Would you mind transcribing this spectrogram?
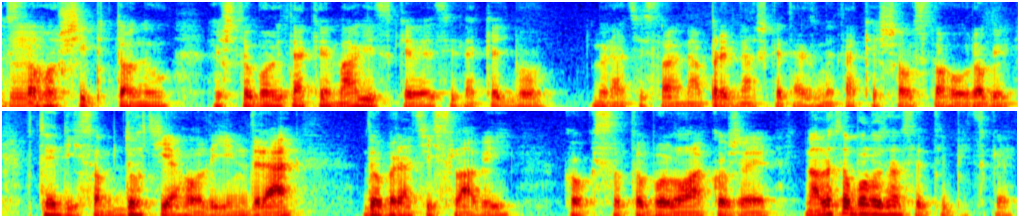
z toho Shiptonu. Ešte to boli také magické veci, tak keď bol v Bratislave na prednáške, tak sme také show z toho urobili. Vtedy som dotiahol Indra do Bratislavy. Kokso to bolo akože, no ale to bolo zase typické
